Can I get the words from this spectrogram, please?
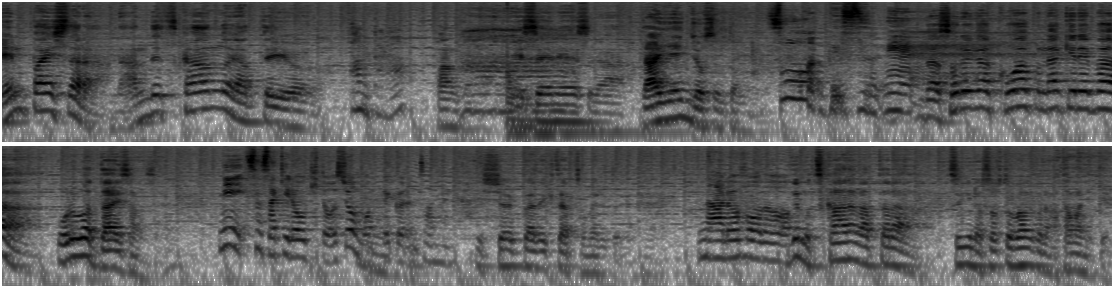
ど、連敗したらなんで使わんのやっていう。ファンから？ファンが SNS が大炎上すると思う。そうですね。だからそれが怖くなければ俺は第3戦に佐々木朗希投手を持ってくるんじゃないか、一勝一敗できたら止めるというね。なるほど。でも使わなかったら次のソフトバンクの頭にいける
